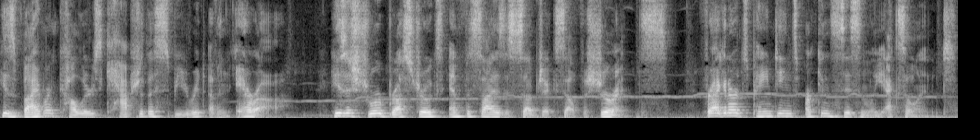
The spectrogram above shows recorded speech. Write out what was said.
His vibrant colors capture the spirit of an era. His assured brushstrokes emphasize the subject's self-assurance. Fragonard's paintings are consistently excellent.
